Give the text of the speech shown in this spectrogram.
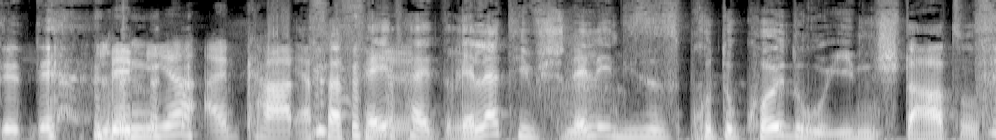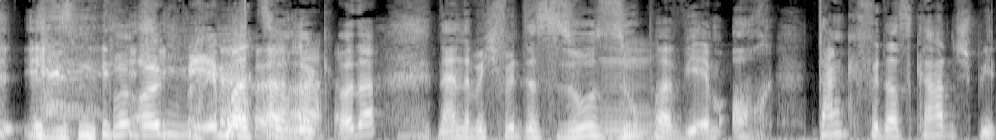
Der, der, Lenier, ein Karten. Er verfällt halt relativ schnell in dieses Protokolldruiden-Status. irgendwie immer zurück, oder? Nein, aber ich finde das Mhm. so super, wie er, och, danke für das Kartenspiel.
